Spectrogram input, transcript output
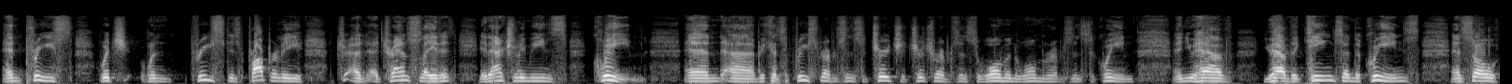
and priests, which when priest is properly tra- uh, translated, it actually means queen. And uh, because the priest represents the church, the church represents the woman, the woman represents the queen, and you have you have the kings and the queens, and so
